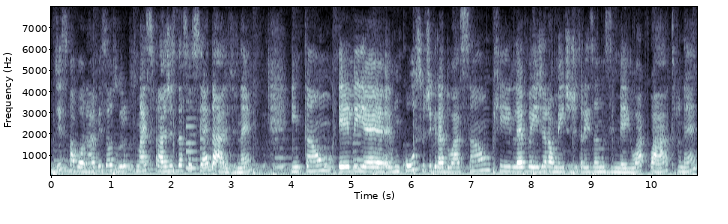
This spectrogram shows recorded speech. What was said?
desfavoráveis aos grupos mais frágeis da sociedade, né? Então, ele é um curso de graduação que leva aí geralmente de três anos e meio a quatro, né?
